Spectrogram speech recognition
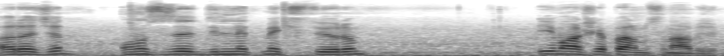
aracın. Onu size dinletmek istiyorum. Bir marş yapar mısın abicim?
